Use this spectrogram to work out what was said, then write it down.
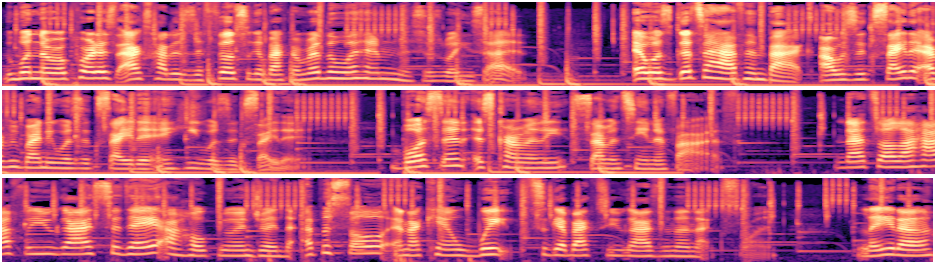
When the reporters asked how does it feel to get back in rhythm with him, this is what he said. It was good to have him back. I was excited, everybody was excited, and he was excited. Boston is currently 17 and 5. That's all I have for you guys today. I hope you enjoyed the episode, and I can't wait to get back to you guys in the next one. Later.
